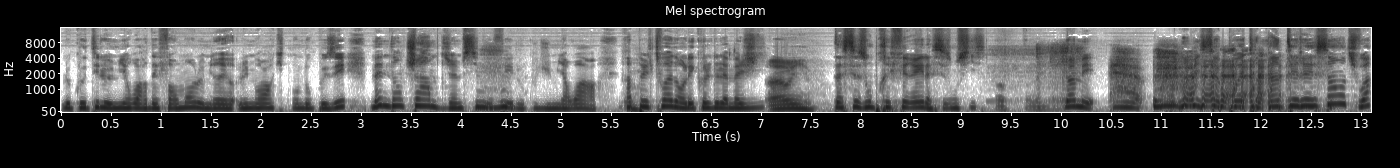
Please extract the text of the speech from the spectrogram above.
le côté le miroir déformant le, miri- le miroir qui te montre l'opposé même dans Charmed James il Mhm. fait le coup du miroir rappelle-toi dans l'école de la magie Ah oui. ta saison préférée la saison 6 Oh, putain. non mais non, mais ça pourrait être intéressant, tu vois.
